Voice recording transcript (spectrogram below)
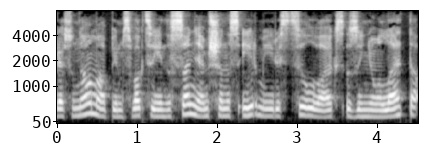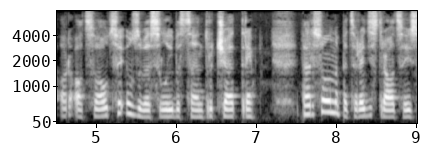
Kongresu nāmā pirms vakcīnas saņemšanas ir mīris cilvēks, ziņo Leta ar atsauci uz veselības centru 4. Persona pēc reģistrācijas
